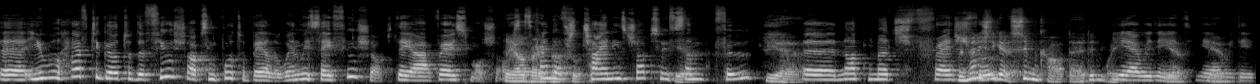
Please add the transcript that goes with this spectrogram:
uh, you will have to go to the few shops in Portobello. When we say few shops, they are very small shops. They are it's very kind of sort of- Chinese shops with some food. Yeah. Uh, not much fresh we managed food. to get a SIM card there, didn't we? Yeah, we did. Yeah, we did.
